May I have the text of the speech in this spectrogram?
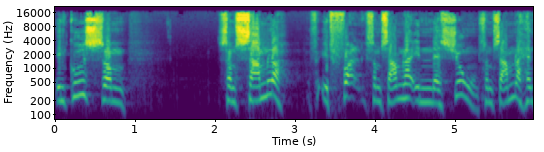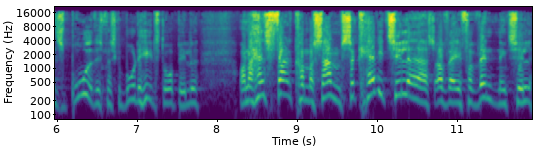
en Gud, som, som samler et folk, som samler en nation, som samler hans brud, hvis man skal bruge det helt store billede. Og når hans folk kommer sammen, så kan vi tillade os at være i forventning til,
